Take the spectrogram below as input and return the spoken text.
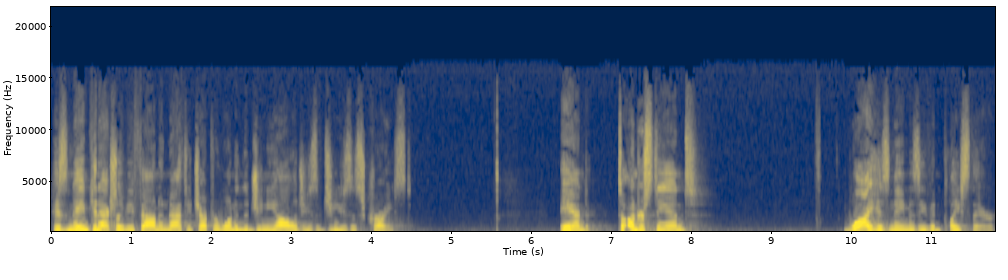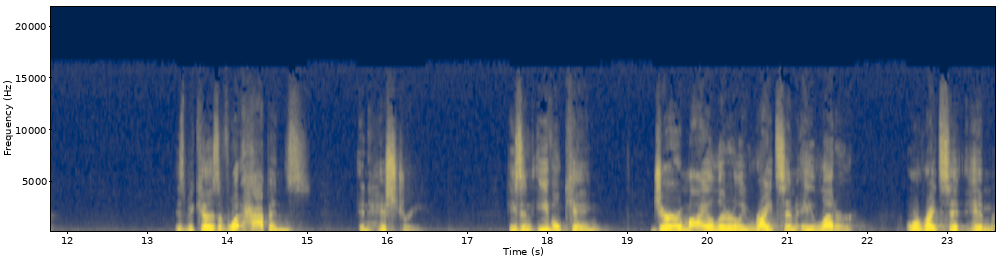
His name can actually be found in Matthew chapter 1 in the genealogies of Jesus Christ. And to understand why his name is even placed there is because of what happens in history. He's an evil king. Jeremiah literally writes him a letter, or writes him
